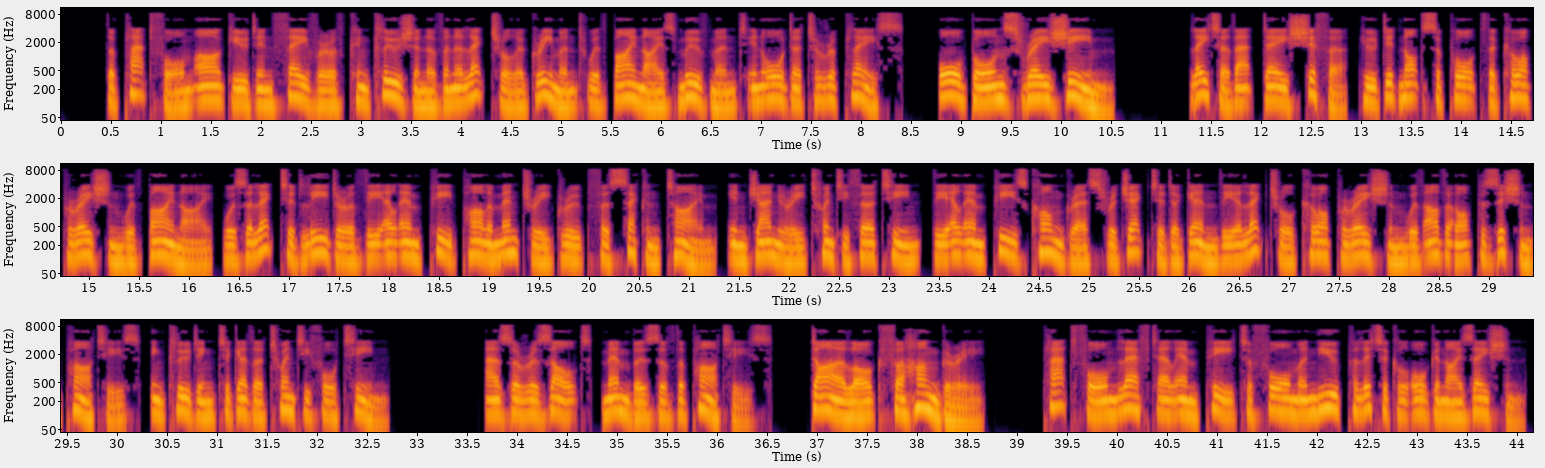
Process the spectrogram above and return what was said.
The platform argued in favor of conclusion of an electoral agreement with Bajnai's movement in order to replace Orbán's regime Later that day Schiffer, who did not support the cooperation with Bajnai, was elected leader of the LMP parliamentary group for second time. In January 2013, the LMP's Congress rejected again the electoral cooperation with other opposition parties, including Together 2014. As a result, members of the party's Dialogue for Hungary platform left LMP to form a new political organization.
